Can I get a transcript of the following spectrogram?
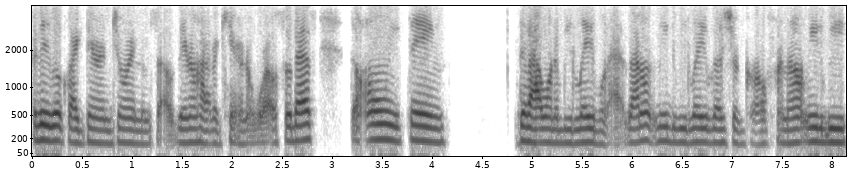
or they look like they're enjoying themselves. They don't have a care in the world. So that's the only thing that I want to be labeled as. I don't need to be labeled as your girlfriend. I don't need to be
